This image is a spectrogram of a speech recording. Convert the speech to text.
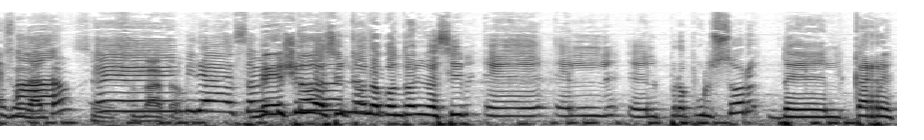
¿Es un dato? Sí, es un dato. Eh, mira, ¿sabes que yo iba a decir todo lo contrario? Iba a decir eh, el, el propulsor del carré.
